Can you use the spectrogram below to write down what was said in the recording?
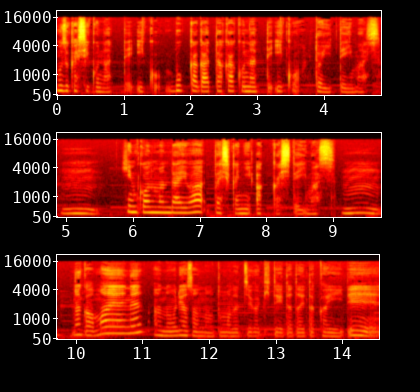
難しくなっていく物価が高くなっていくと言っています。うん。貧困問題は確かに悪化しています。うん。なんか前ねあのオリアさんのお友達が来ていただいた回で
